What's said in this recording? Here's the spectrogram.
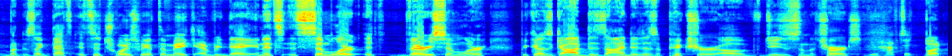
keep but it's like that's it's a choice we have to make every day. And it's it's similar it's very similar because God designed it as a picture of Jesus and the church. You have to But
